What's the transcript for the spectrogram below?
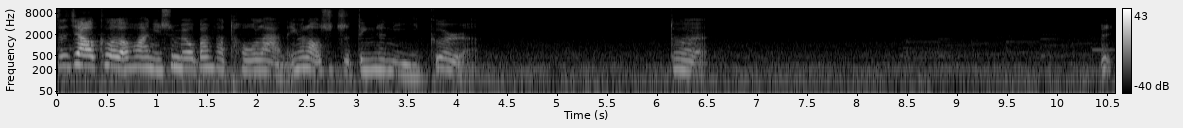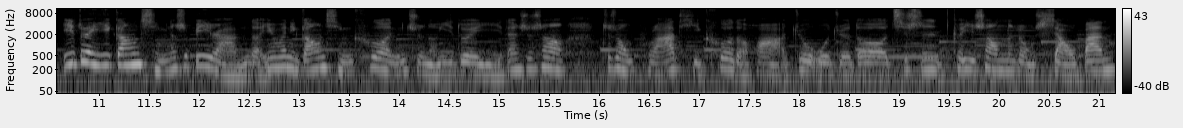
私教课的话，你是没有办法偷懒的，因为老师只盯着你一个人。对。一对一钢琴那是必然的，因为你钢琴课你只能一对一，但是上这种普拉提课的话，就我觉得其实可以上那种小班，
